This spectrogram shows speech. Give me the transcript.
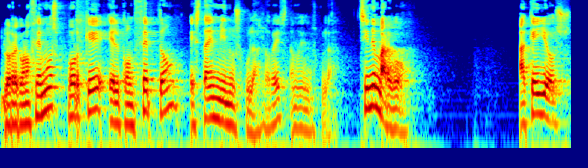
Lo reconocemos porque el concepto está en minúsculas, ¿lo veis? Está en minúscula. Sin embargo, aquellos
